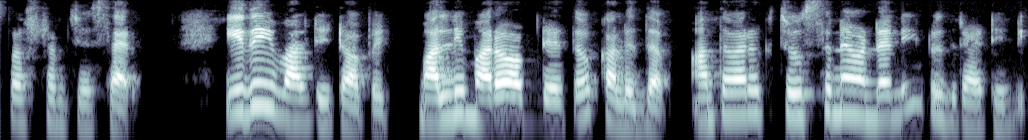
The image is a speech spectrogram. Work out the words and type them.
స్పష్టం చేశారు. ఇది ఇవాళ టాపిక్. మళ్ళీ మరో అప్డేట్తో కలుద్దాం. అంతవరకు చూస్తూనే ఉండండి. రుద్రా టీవీ.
